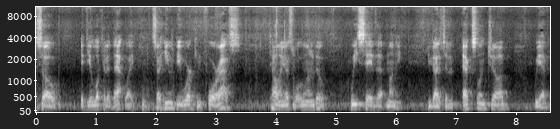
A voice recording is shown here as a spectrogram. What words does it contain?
So if you look at it that way, so he would be working for us, telling us what we want to do. We save that money. You guys did an excellent job. We have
